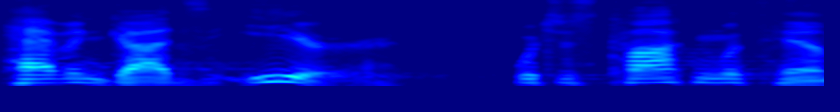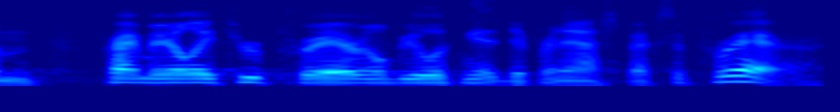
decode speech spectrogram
having God's ear, which is talking with Him primarily through prayer, and we'll be looking at different aspects of prayer.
